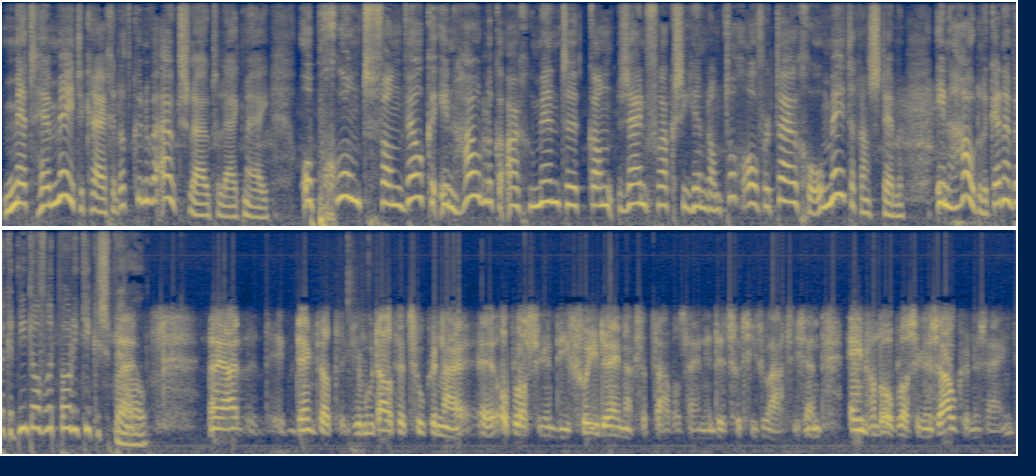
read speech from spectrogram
met hem mee te krijgen. Dat kunnen we uitsluiten, lijkt mij. Op grond van welke inhoudelijke argumenten kan zijn fractie hem dan toch overtuigen... om mee te gaan stemmen? Inhoudelijk, en dan heb ik het niet over het politieke spel. Nou ja, ik denk dat je moet altijd zoeken naar uh, oplossingen die voor iedereen acceptabel zijn in dit soort situaties. En een van de oplossingen zou kunnen zijn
